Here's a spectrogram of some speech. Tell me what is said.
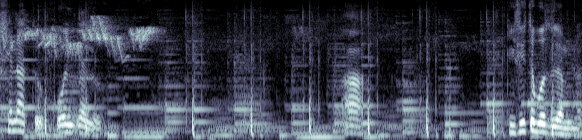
আসে না তো, কই গেল? কিছুই তো বুঝলাম না।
